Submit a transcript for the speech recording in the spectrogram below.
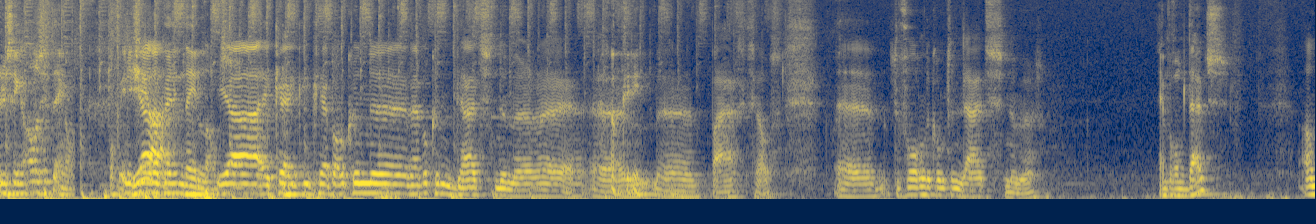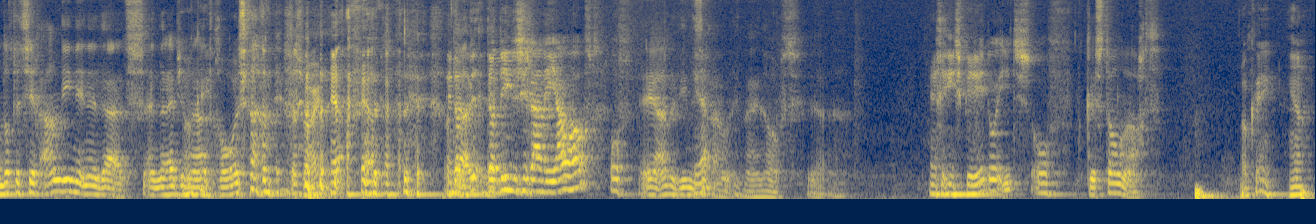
Jullie zingen alles in het Engels? Of initieel Ja. ook in het Nederlands? Ja, ik, ik, ik heb ook een, eh, we hebben ook een Duits nummer. eh, eh, Oké. eh, een paar zelfs. Eh, de volgende komt een Duits nummer. En waarom Duits? Omdat het zich aandiende in het Duits. En daar heb je me Oké. aan te gehoorzamen. Dat is waar. ja. En dat, dat diende zich aan in jouw hoofd? Of Ja, dat diende Ja? zich aan in mijn hoofd. Ja. en geïnspireerd door iets? Of Kristalnacht. Oké, ja.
